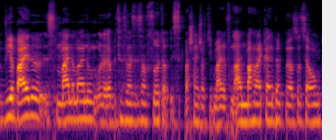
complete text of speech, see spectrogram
wir beide ist meine Meinung, oder beziehungsweise ist auch so, ist wahrscheinlich auch die Meinung von allen, machen halt keine Wettbewerbsverzerrung,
